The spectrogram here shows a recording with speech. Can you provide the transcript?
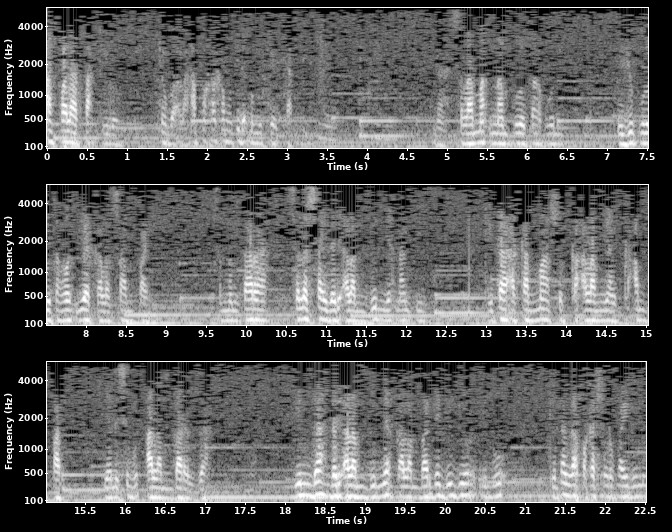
Afala takilun cobalah. Apakah kamu tidak memikirkan? Nah selama 60 tahun 70 tahun ia kalau sampai sementara selesai dari alam dunia nanti kita akan masuk ke alam yang keempat yang disebut alam barzah indah dari alam dunia ke alam barzah jujur ibu. Kita nggak pakai survei dulu.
